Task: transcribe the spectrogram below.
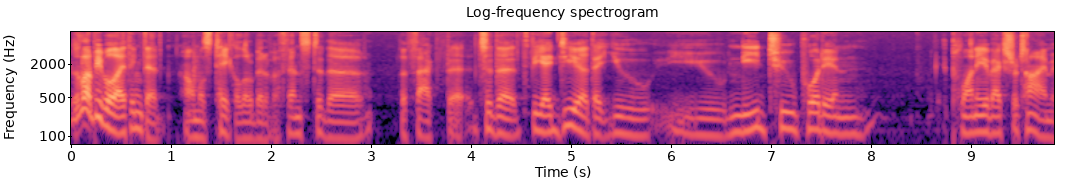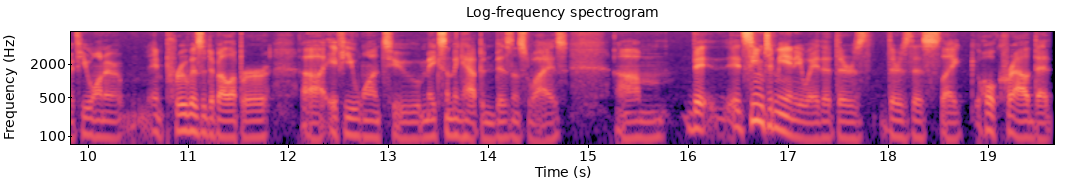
there's a lot of people I think that almost take a little bit of offense to the, the fact that, to the, the idea that you, you need to put in plenty of extra time if you want to improve as a developer, uh, if you want to make something happen business wise. Um, th- it seemed to me anyway that there's there's this like whole crowd that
